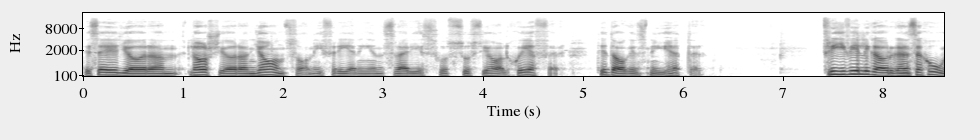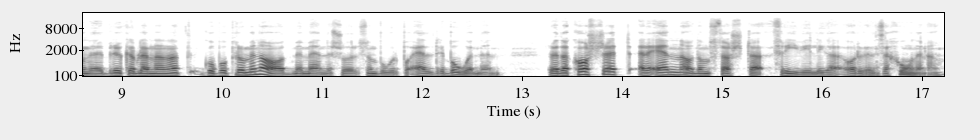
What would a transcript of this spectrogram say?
Det säger Göran, Lars-Göran Jansson i föreningen Sveriges socialchefer till Dagens Nyheter. Frivilliga organisationer brukar bland annat gå på promenad med människor som bor på äldreboenden. Röda Korset är en av de största frivilliga organisationerna.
